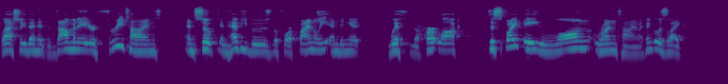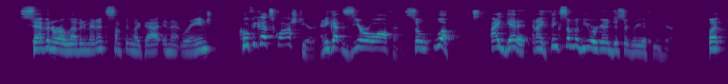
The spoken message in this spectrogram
Lashley then hit the Dominator three times and soaked in heavy boos before finally ending it with the Hurt Lock. Despite a long runtime, I think it was like seven or 11 minutes, something like that in that range, Kofi got squashed here and he got zero offense. So look, I get it. And I think some of you are going to disagree with me here, but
